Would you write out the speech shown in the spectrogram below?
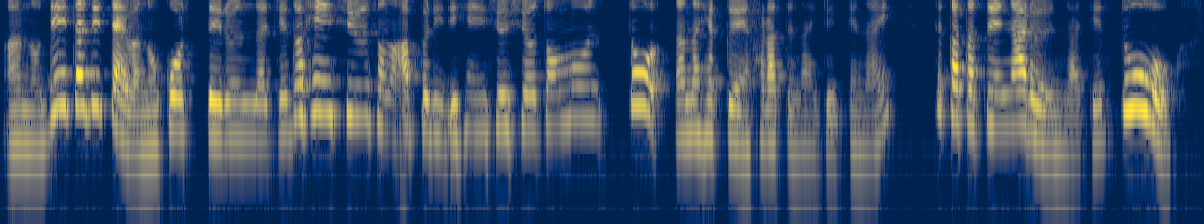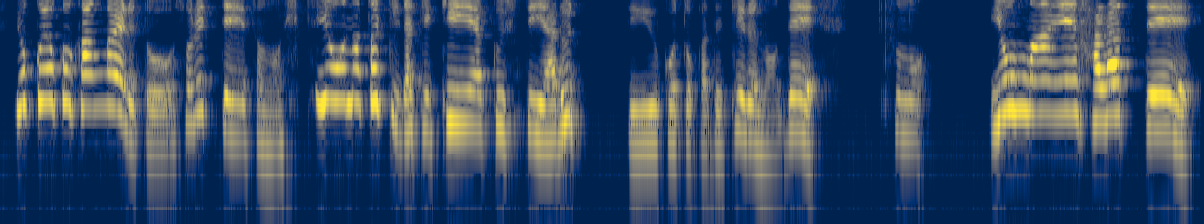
あのデータ自体は残ってるんだけど、編集、そのアプリで編集しようと思うと700円払ってないといけないって形になるんだけど、よくよく考えると、それってその必要な時だけ契約してやるっていうことができるので、その4万円払って、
